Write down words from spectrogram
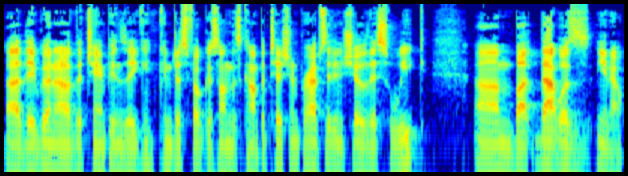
uh, they've gone out of the Champions League and can just focus on this competition. Perhaps it didn't show this week, um, but that was you know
